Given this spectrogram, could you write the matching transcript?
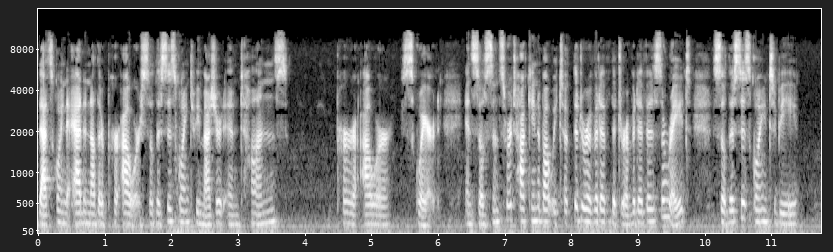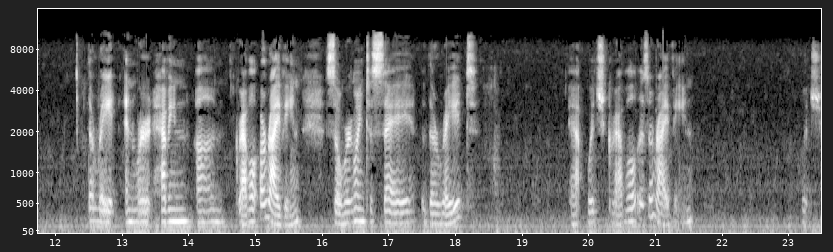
that's going to add another per hour. So this is going to be measured in tons per hour squared. And so since we're talking about we took the derivative, the derivative is the rate, so this is going to be the rate and we're having um, gravel arriving. So we're going to say the rate at which gravel is arriving, which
